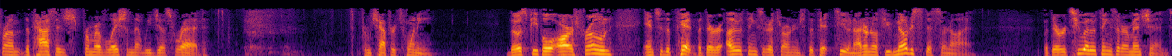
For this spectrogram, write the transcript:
from the passage from Revelation that we just read, from chapter 20. Those people are thrown into the pit, but there are other things that are thrown into the pit too. And I don't know if you've noticed this or not, but there are two other things that are mentioned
